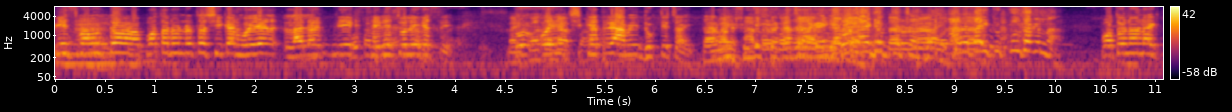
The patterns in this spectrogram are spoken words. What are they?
পিস মামুন তো প্রতারণার তো শিকার হয়ে লাইলাকে ছেড়ে চলে গেছে। ওই ক্ষেত্রে আমি ঢুকতে চাই। তার মানে সুযোগটা কাজে লাগাই আরে ভাই একটু কুল থাকেন না। প্রতারণা তো।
